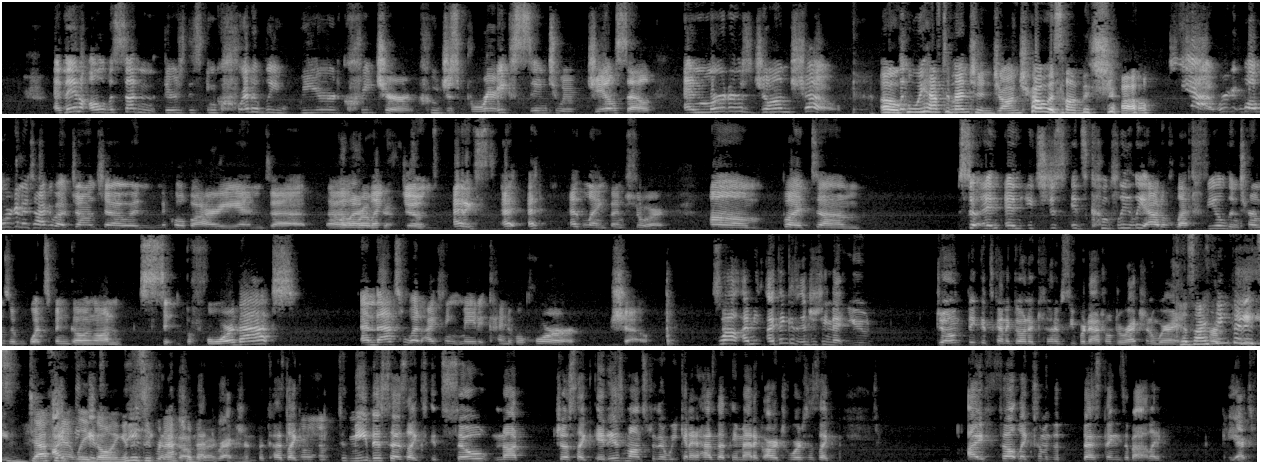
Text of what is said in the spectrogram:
And then all of a sudden, there's this incredibly weird creature who just breaks into a jail cell and murders John Cho. Oh, who we have to mention, John Cho is on the show. Yeah, we're well. We're going to talk about John Cho and Nicole Beharie and uh, uh, Orlando Orlando Jones at, ex- at, at at length, I'm sure. Um, but um, so and, and it's just it's completely out of left field in terms of what's been going on before that, and that's what I think made it kind of a horror show. Well, I mean, I think it's interesting that you don't think it's going to go in a kind of supernatural direction where Because I for think that it's definitely it's going in a supernatural go in that direction. because like Mhm. to me this says like it's so not just like it is monster of the weekend it has that thematic arch where it's like i felt like some of the best things about like the x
